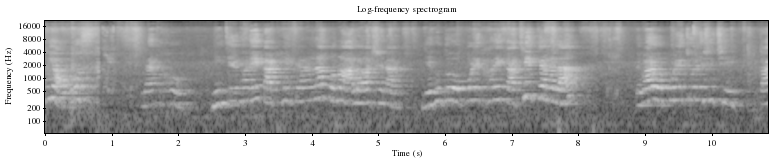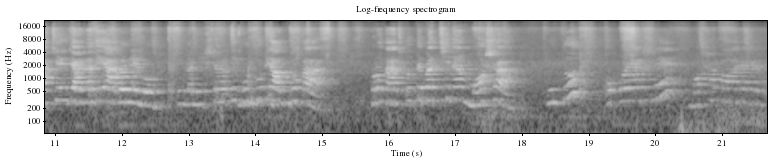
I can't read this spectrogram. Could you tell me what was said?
কি অবস্থা? দেখো, নিচের ঘরে কাঠের জানালা, কোনো আলো আসে না। যেহেতু ওপরে ঘরে কাছের জানালা, এবার ওপরে চলে এসেছি। কাচের জানলা দিয়ে আলো নেব। কিন্তু নিচটা হচ্ছে গুটগুটি অন্ধকার। কোনো কাজ করতে পারছি না, মশা। কিন্তু ওপরে আসলে মশা পাওয়া যাবে না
